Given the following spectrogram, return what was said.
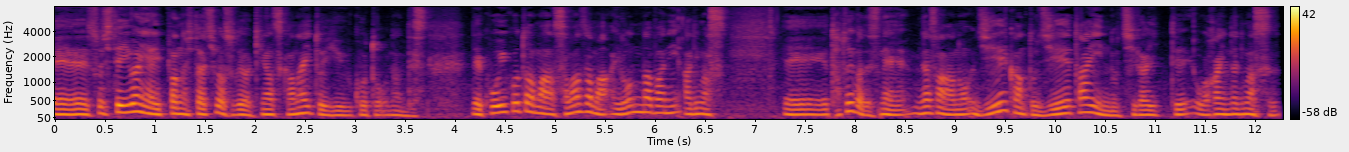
えー、そしていわんや一般の人たちはそれは気が付かないということなんです。でこういうことはまあ様々いろんな場にあります。えー、例えばですね皆さんあの自衛官と自衛隊員の違いってお分かりになります？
